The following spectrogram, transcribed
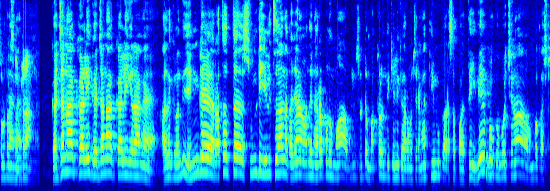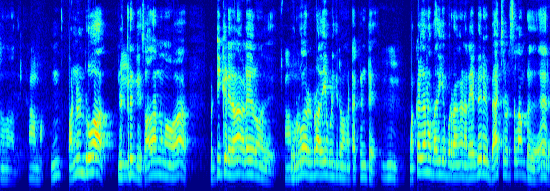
சொல்றாங்க. கஜனா காளி கஜனா காளிங்கிறாங்க. அதுக்கு வந்து எங்க ரத்தத்தை சுண்டி இழுத்து தான் அந்த கஜானா வந்து நிரப்பணுமா அப்படின்னு சொல்லிட்டு மக்கள் வந்து கேள்விக்க ஆரம்பிச்சாங்க திமுக அரசை பார்த்து இதே போக்கு போச்சுன்னா ரொம்ப கஷ்டம் தான் அது. ஆமா. ம், பன்னெண்டு ரூபா லிட்டருக்கு சாதாரணமாவா? இப்போ டீ கடையிலலாம் விலை வரும் அது. ஒரு ரூபா ரெண்டு ரூபா அதிகப்படுத்திடுவாங்க டக்குன்ட்டு மக்கள் தானே பாதிக்கப்படுறாங்க. நிறைய பேர் பேச்சுலர்ஸ் எல்லாம் பிரதர்.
